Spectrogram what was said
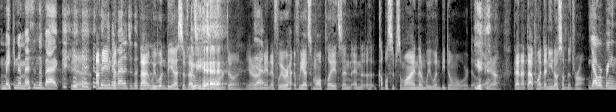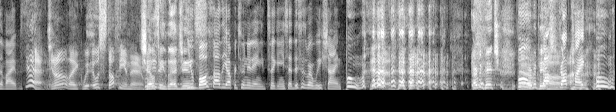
making a mess in the back. Yeah, I mean, but advantage of the that food. we wouldn't be us if that's what we weren't doing. You know what I mean? If we were, if we had small plates and, and a couple sips of wine, then we wouldn't be doing what we're doing. Yeah. You know, then at that point, then you know something's wrong. Yeah, we're bringing the vibes. Yeah, you know, like we, it was stuffy in there. Chelsea needed- legends. You both saw the opportunity and you took it and you said, "This is where we shine." Boom, Urban pitch. boom, Urban pitch. drop, drop mic, boom.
